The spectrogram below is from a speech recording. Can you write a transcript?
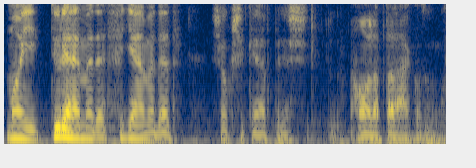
mai türelmedet, figyelmedet, sok sikert, és holnap találkozunk.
